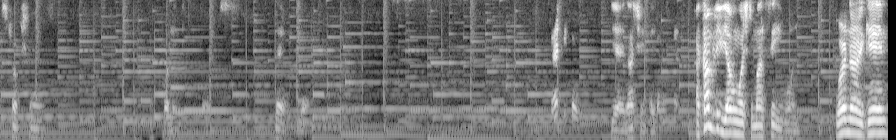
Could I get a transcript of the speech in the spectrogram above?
Instructions. Into the dots. There we go. Yeah, that should be. I can't believe you haven't watched the Man City one. Werner again,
